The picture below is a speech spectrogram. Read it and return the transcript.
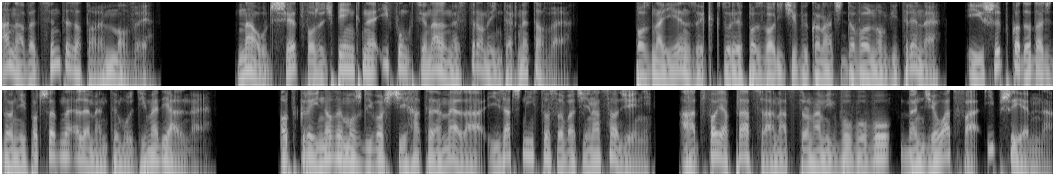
a nawet syntezatorem mowy. Naucz się tworzyć piękne i funkcjonalne strony internetowe. Poznaj język, który pozwoli Ci wykonać dowolną witrynę i szybko dodać do niej potrzebne elementy multimedialne. Odkryj nowe możliwości HTML-a i zacznij stosować je na co dzień, a Twoja praca nad stronami www będzie łatwa i przyjemna.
